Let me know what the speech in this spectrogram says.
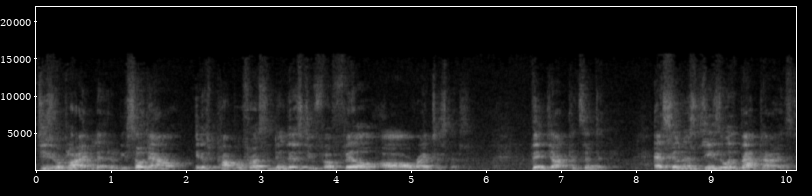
Jesus replied, Let it be so now. It is proper for us to do this to fulfill all righteousness. Then John consented. As soon as Jesus was baptized,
